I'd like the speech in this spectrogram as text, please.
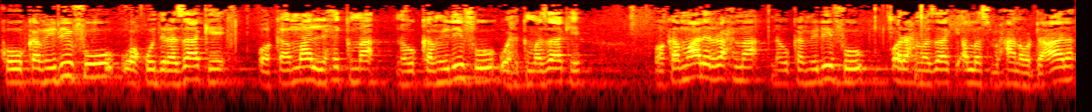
kwa ukamilifu wa kudra zake wa kamal hikma na ukamilifu wa hikma zake wa kamal rahma na ukamilifu wa rahma zake Allah subhanahu wa ta'ala.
